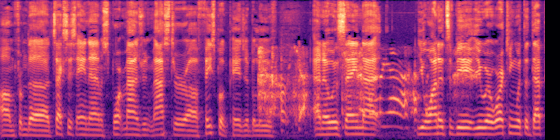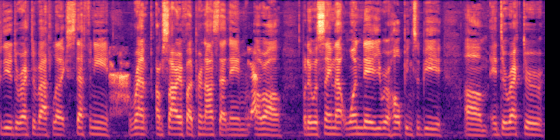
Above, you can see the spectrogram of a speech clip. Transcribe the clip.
um, from the Texas A&M Sport Management Master uh, Facebook page, I believe. Oh, yeah. And it was saying that oh, yeah. you wanted to be, you were working with the Deputy Director of Athletics, Stephanie Rempe. I'm sorry if I pronounced that name wrong, but it was saying that one day you were hoping to be um, a director,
